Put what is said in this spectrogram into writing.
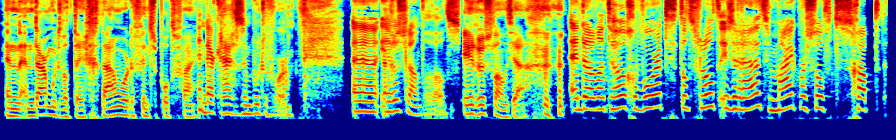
En, en daar moet wat tegen gedaan worden, vindt Spotify. En daar krijgen ze een boete voor. Uh, in ja. Rusland althans. In Rusland, ja. en dan het hoge woord tot slot is eruit. Microsoft schapt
